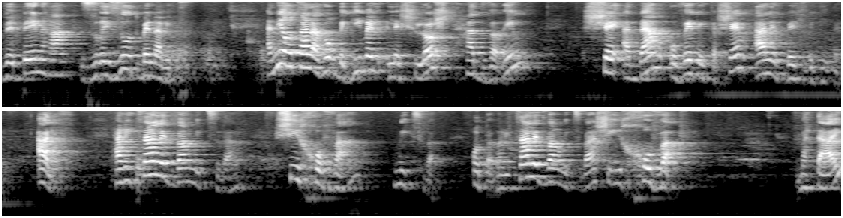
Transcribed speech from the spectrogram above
ובין הזריזות בין הריצה. אני רוצה לעבור בגימל לשלושת הדברים שאדם עובד את השם א', ב' וג'. א', הריצה לדבר מצווה שהיא חובה מצווה. עוד פעם, הריצה לדבר מצווה שהיא חובה. מתי?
